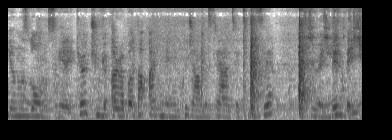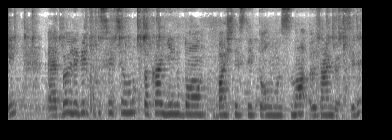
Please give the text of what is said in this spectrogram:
yanınızda olması gerekiyor. Çünkü arabada annenin kucağında seyahat etmesi güvenilir değil. Ee, Böyle bir pusetin mutlaka yeni doğan baş destekli olmasına özen gösterin.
